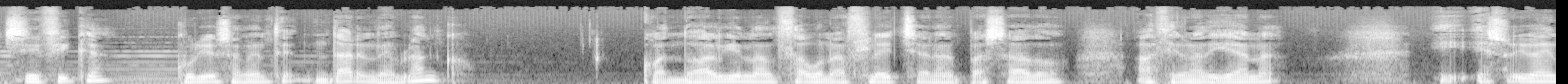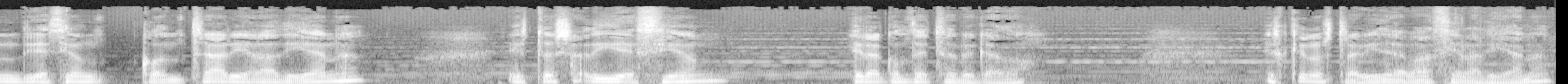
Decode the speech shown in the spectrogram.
significa, curiosamente, dar en el blanco. Cuando alguien lanzaba una flecha en el pasado hacia una diana y eso iba en dirección contraria a la diana, esto, esa dirección era el concepto de pecado. ¿Es que nuestra vida va hacia la diana?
